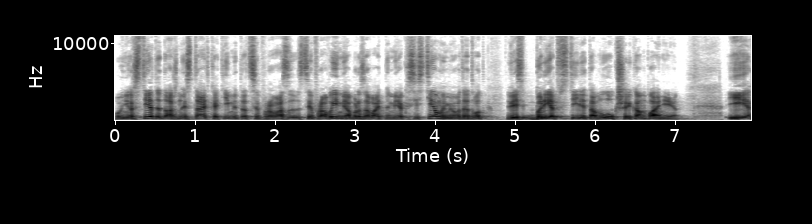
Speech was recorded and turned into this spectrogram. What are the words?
университеты должны стать какими-то цифровыми образовательными экосистемами, вот это вот весь бред в стиле там лучшей компании. И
